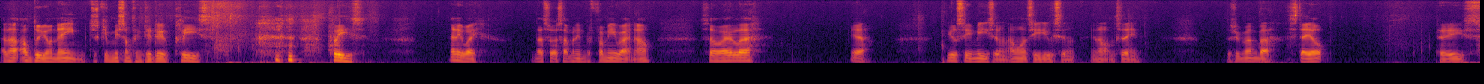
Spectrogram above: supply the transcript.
And I'll, I'll do your name. Just give me something to do, please. please. Anyway, that's what's happening for me right now. So I'll, uh, yeah. You'll see me soon. I won't see you soon. You know what I'm saying? Just remember, stay up. Peace.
